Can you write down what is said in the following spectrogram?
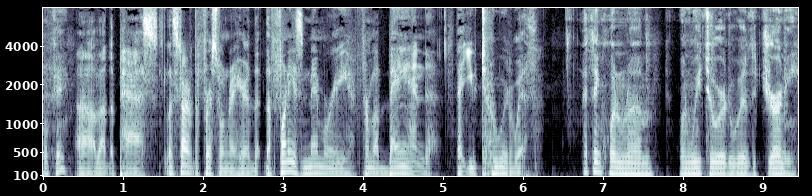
Okay. uh, about the past. Let's start with the first one right here. The, the funniest memory from a band that you toured with. I think when um, when we toured with Journey,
